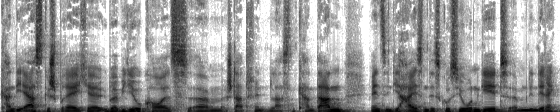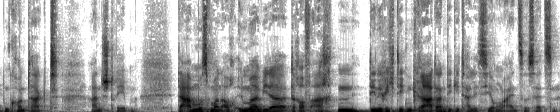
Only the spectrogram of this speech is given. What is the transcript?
kann die Erstgespräche über Videocalls ähm, stattfinden lassen, kann dann, wenn es in die heißen Diskussionen geht, ähm, den direkten Kontakt anstreben. Da muss man auch immer wieder darauf achten, den richtigen Grad an Digitalisierung einzusetzen.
